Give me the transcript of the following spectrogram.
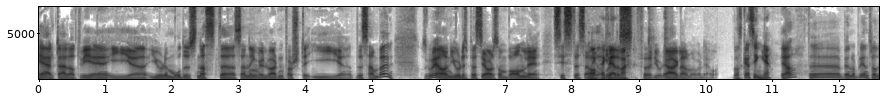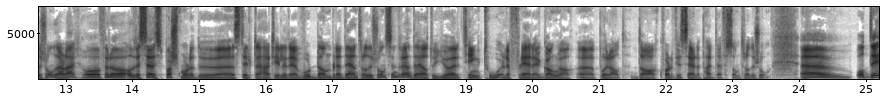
helt der at vi er i uh, julemodus. Neste sending vil være den første i uh, desember. Så skal vi ha en julespesial som vanlig siste sending Å, jeg gleder meg. før jul. Ja, jeg gleder meg veldig, òg. Da skal jeg synge. Ja, det begynner å bli en tradisjon, det er der. Og for å adressere spørsmålet du eh, stilte her tidligere, hvordan ble det en tradisjon, Sindre? Det er at du gjør ting to eller flere ganger eh, på rad. Da kvalifiserer det per def som tradisjon. Eh, og det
